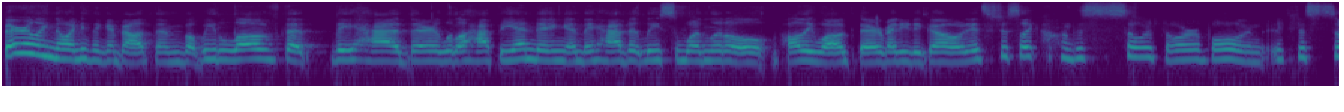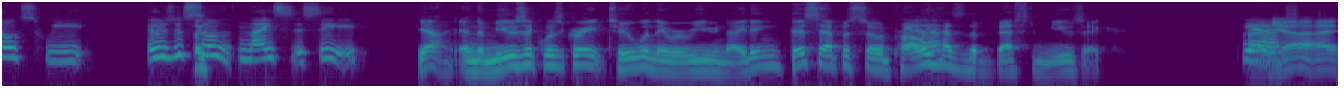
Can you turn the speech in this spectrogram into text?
barely know anything about them, but we love that they had their little happy ending and they have at least one little pollywog there ready to go. And it's just like, oh, this is so adorable and it's just so sweet. It was just so nice to see. Yeah, and the music was great too when they were reuniting. This episode probably Yeah. has the best music. Uh, yeah. would Yeah,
